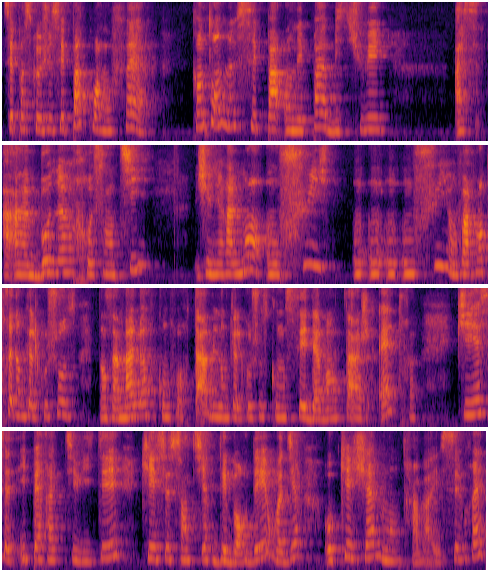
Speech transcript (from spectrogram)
c'est parce que je ne sais pas quoi en faire. Quand on ne sait pas, on n'est pas habitué à, un bonheur ressenti, généralement on fuit, on, fuit, on va rentrer dans quelque chose, dans un malheur confortable, dans quelque chose qu'on sait davantage être, qui est cette hyperactivité, qui est se sentir débordé, on va dire, ok, j'aime mon travail, c'est vrai,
